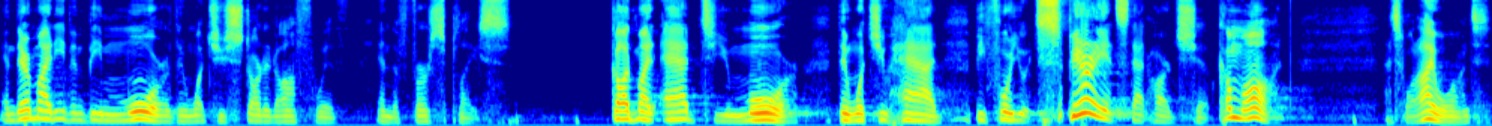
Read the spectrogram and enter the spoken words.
And there might even be more than what you started off with in the first place. God might add to you more than what you had before you experienced that hardship. Come on. That's what I want.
